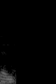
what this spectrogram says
and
